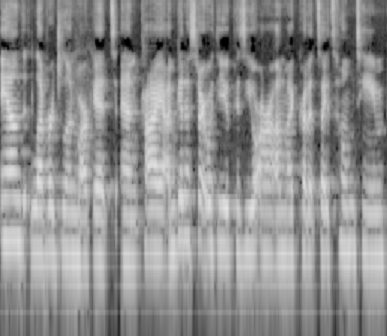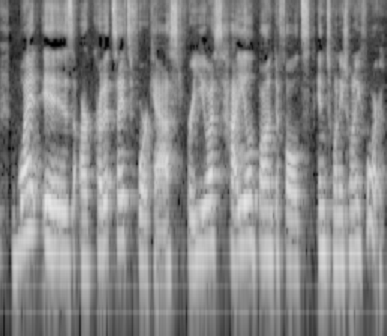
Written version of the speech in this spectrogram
and leverage loan market. And Kai, I'm going to start with you because you are on my CreditSights home team. What is our CreditSights forecast for US high yield bond defaults in 2024?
